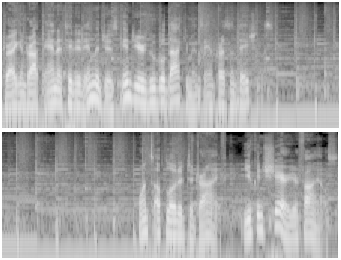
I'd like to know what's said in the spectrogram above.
Drag and drop annotated images into your Google Documents and presentations. Once uploaded to Drive, you can share your files.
